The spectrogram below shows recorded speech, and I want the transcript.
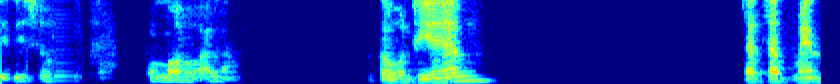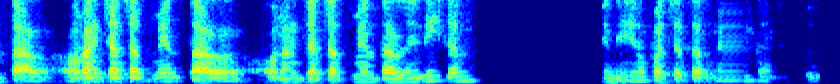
di surga. Allahu alam. Kemudian cacat mental. Orang cacat mental, orang cacat mental ini kan ini apa cacat mental itu?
